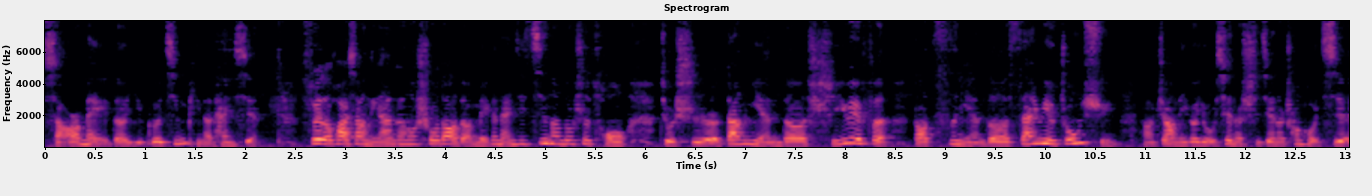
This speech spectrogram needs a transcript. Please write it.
小而美的一个精品的探险。所以的话，像宁安刚刚说到的，每个南极季呢都是从就是当年的十一月份到次年的三月中旬。啊这样的一个有限的时间的窗口期，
